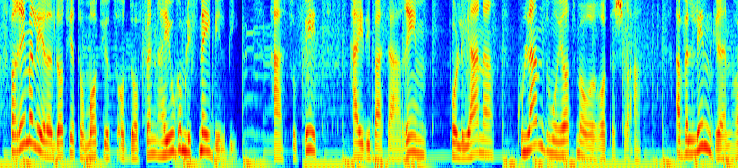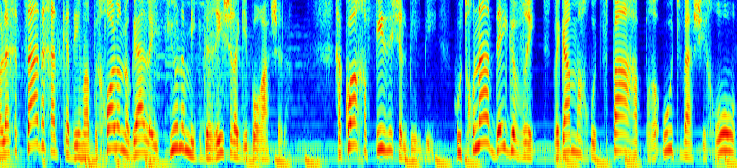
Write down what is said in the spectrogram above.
ספרים על ילדות יתומות יוצאות דופן היו גם לפני בילבי. האסופית, היידי בת ההרים, פוליאנה, כולם דמויות מעוררות השראה. אבל לינדגרן הולכת צעד אחד קדימה בכל הנוגע לאפיון המגדרי של הגיבורה שלה. הכוח הפיזי של בילבי הוא תכונה די גברית, וגם החוצפה, הפראות והשחרור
